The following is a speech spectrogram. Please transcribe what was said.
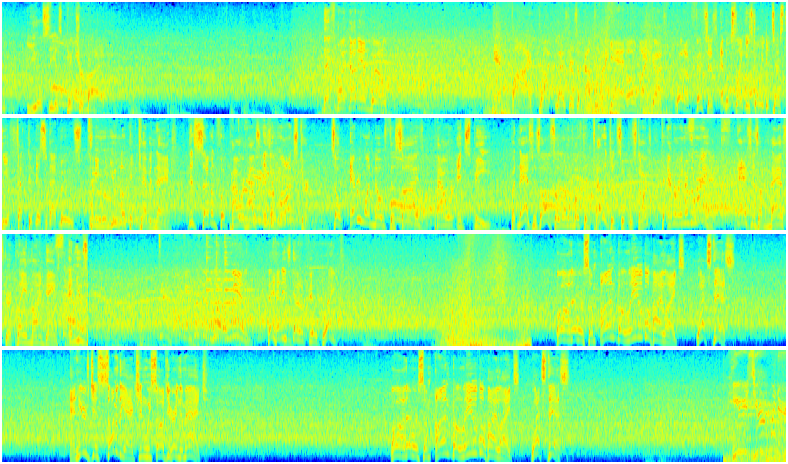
You'll see his picture by it. This might not end well. Lesnar's about to win again. Oh my gosh, what a vicious. Looks like he's going to test the effectiveness of that move. I mean, when you look at Kevin Nash, this seven-foot powerhouse is a monster. monster. So everyone knows the size, power, and speed. But Nash is also one of the most intelligent superstars to ever enter the ring. Nash is a master at playing mind games and using... What a win! Man, he's got to feel great. Oh, there were some unbelievable highlights. Watch this. And here's just some of the action we saw during the match. Oh, there were some unbelievable highlights. Watch this. Here's your winner,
